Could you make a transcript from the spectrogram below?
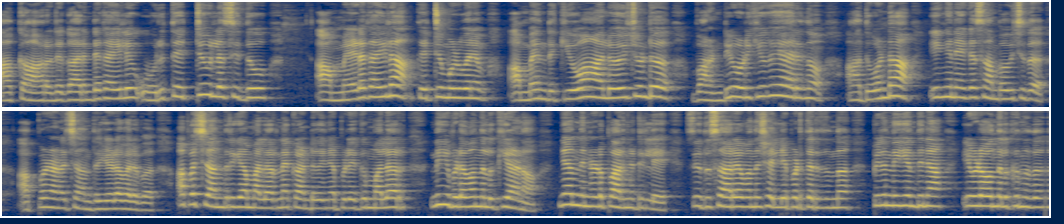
ആ കാറിന്റെ കയ്യിൽ ഒരു തെറ്റുമില്ല സിദ്ധു. അമ്മയുടെ കയ്യിലാ തെറ്റു മുഴുവനും. അമ്മ എന്തൊക്കെയോ ആലോചിച്ചുകൊണ്ട് വണ്ടി ഓടിക്കുകയായിരുന്നു. അതുകൊണ്ടാ ഇങ്ങനെയൊക്കെ സംഭവിച്ചത്. അപ്പോഴാണ് ചന്ദ്രികയുടെ വരവ്. അപ്പൊ ചന്ദ്രിക മലറിനെ കണ്ടു കഴിഞ്ഞപ്പോഴേക്കും മലർ നീ ഇവിടെ വന്ന് നിൽക്കുകയാണോ? ഞാൻ നിന്നോട് പറഞ്ഞിട്ടില്ലേ സിദ്ധു സാറെ വന്ന് ശല്യപ്പെടുത്തരുതെന്ന്. പിന്നെ നീ എന്തിനാ ഇവിടെ വന്ന് നിൽക്കുന്നത്?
